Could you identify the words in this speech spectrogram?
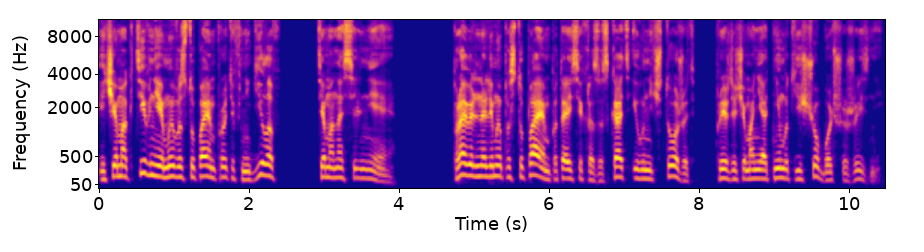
и чем активнее мы выступаем против нигилов, тем она сильнее. Правильно ли мы поступаем, пытаясь их разыскать и уничтожить, прежде чем они отнимут еще больше жизней?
